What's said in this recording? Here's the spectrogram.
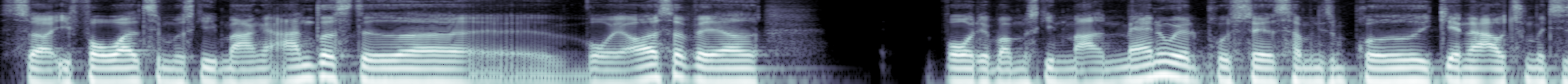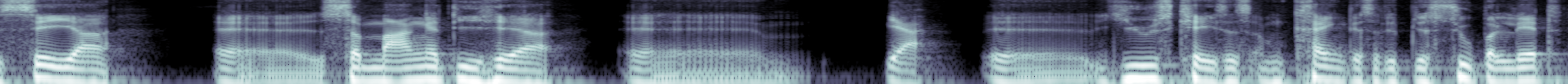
så i forhold til måske mange andre steder, øh, hvor jeg også har været, hvor det var måske en meget manuel proces, har man ligesom prøvet igen at automatisere øh, så mange af de her øh, ja, øh, use cases omkring det, så det bliver super let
